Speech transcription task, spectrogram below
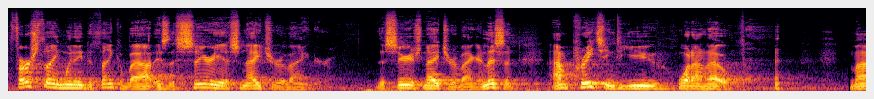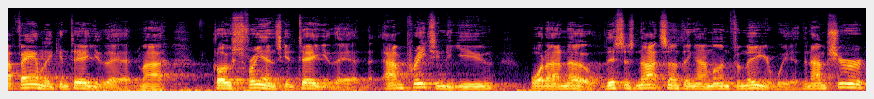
first thing we need to think about is the serious nature of anger. The serious nature of anger. And listen, I'm preaching to you what I know. My family can tell you that. My close friends can tell you that. I'm preaching to you what I know. This is not something I'm unfamiliar with. And I'm sure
